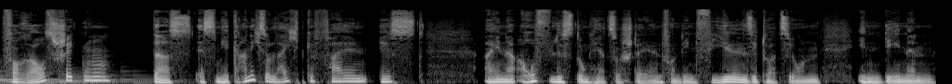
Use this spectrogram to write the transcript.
vorausschicken, dass es mir gar nicht so leicht gefallen ist, eine Auflistung herzustellen von den vielen Situationen, in denen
